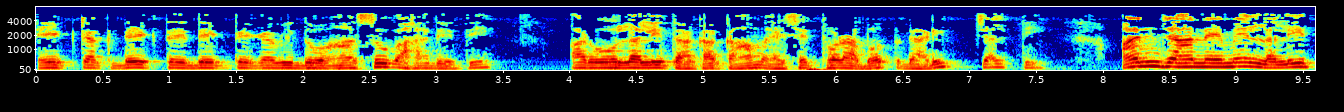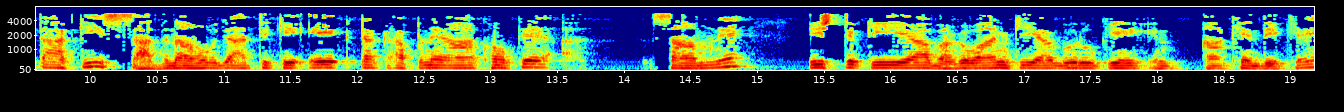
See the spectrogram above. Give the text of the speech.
एक टक देखते देखते कभी दो आँसू बहा देती। और वो ललिता का काम ऐसे थोड़ा बहुत गाड़ी चलती। अनजाने में ललिता की साधना हो जाती कि एक टक अपने आँखों के सामने इष्ट की या भगवान की या गुरु की आँखें दिखे,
